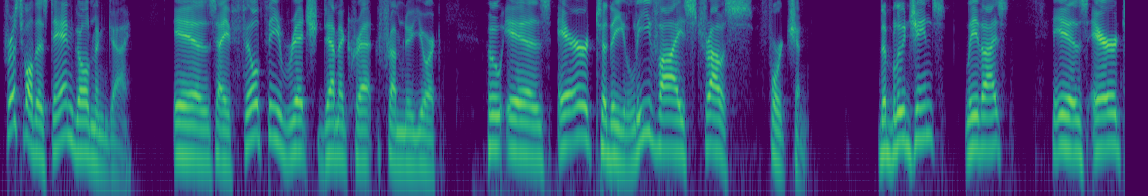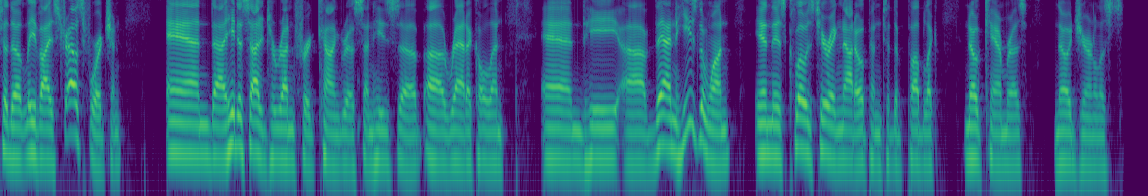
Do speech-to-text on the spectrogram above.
First of all, this Dan Goldman guy is a filthy rich Democrat from New York who is heir to the Levi Strauss fortune. The blue jeans, Levi's, he is heir to the Levi Strauss fortune. And uh, he decided to run for Congress, and he's uh, uh, radical. And, and he uh, then he's the one in this closed hearing, not open to the public, no cameras, no journalists.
